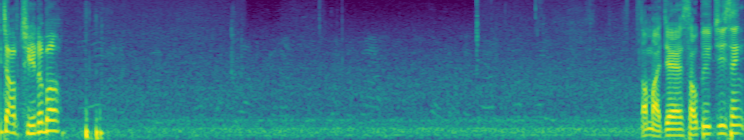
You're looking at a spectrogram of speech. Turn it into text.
集前啦噃。等埋隻手錶之星。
